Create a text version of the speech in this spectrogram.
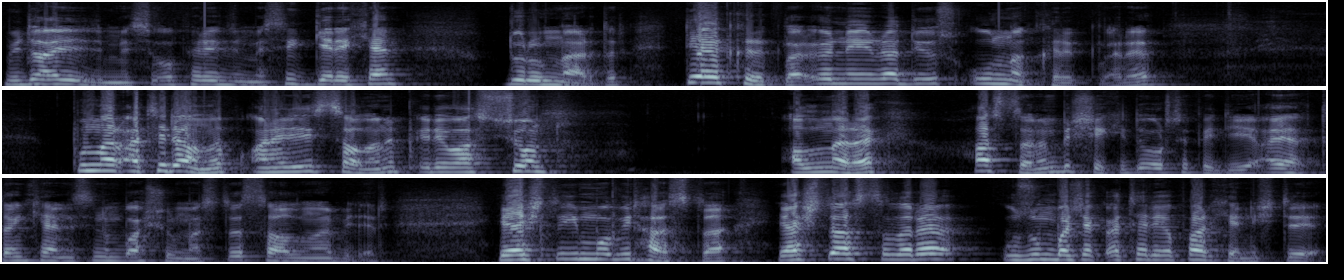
müdahale edilmesi, oper edilmesi gereken durumlardır. Diğer kırıklar örneğin radius ulna kırıkları. Bunlar ateri alınıp analiz sağlanıp elevasyon alınarak hastanın bir şekilde ortopediye ayaktan kendisinin başvurması da sağlanabilir. Yaşlı immobil hasta, yaşlı hastalara uzun bacak ater yaparken işte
